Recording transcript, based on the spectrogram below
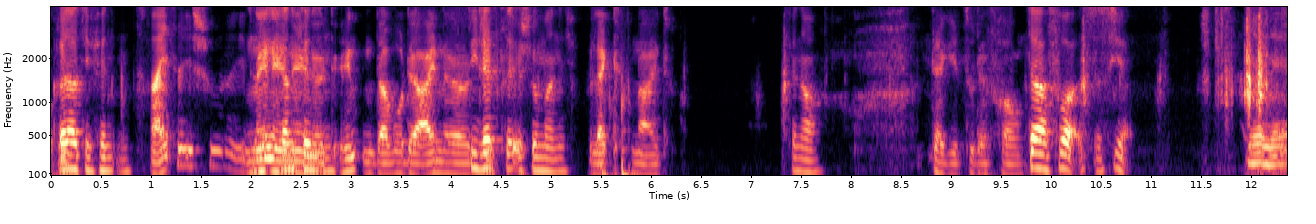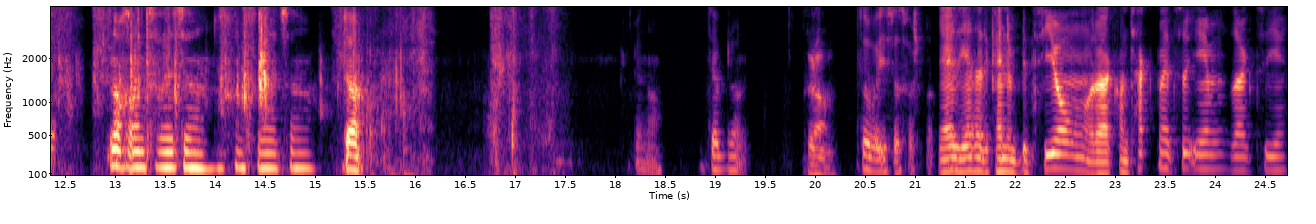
Relativ hinten. Zweite Issue? Oder Nee, nee, ganz nee, hinten. hinten. da wo der eine Das ist die letzte Issue, meine ich. Black Knight, Genau. der geht zu der Frau. Davor ist es hier. Nee, nee. Noch eins weiter, noch eins weiter. Da. Genau. Der Blond. Genau. So wie ich das verstanden Ja, sie hat halt keine Beziehung oder Kontakt mehr zu ihm, sagt sie.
